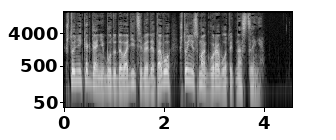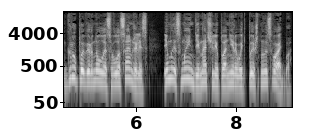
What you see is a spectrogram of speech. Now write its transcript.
что никогда не буду доводить себя до того, что не смогу работать на сцене. Группа вернулась в Лос-Анджелес, и мы с Мэнди начали планировать пышную свадьбу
